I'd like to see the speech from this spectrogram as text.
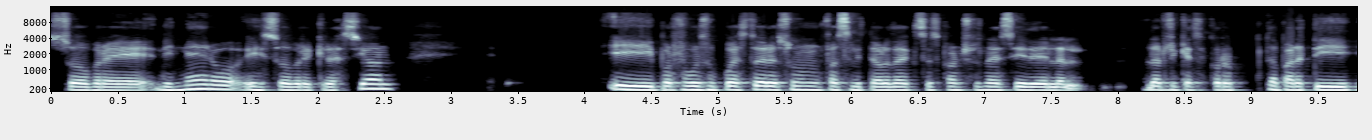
sobre dinero y sobre creación. Y por supuesto, eres un facilitador de Access Consciousness y de la, la riqueza correcta para ti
